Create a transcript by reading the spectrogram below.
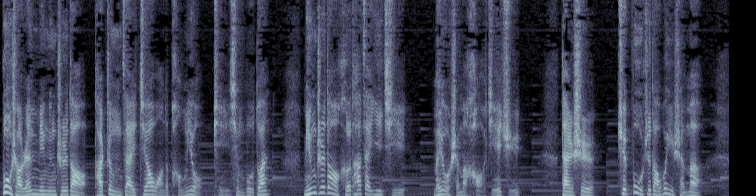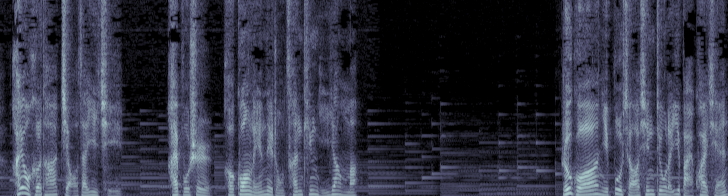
不少人明明知道他正在交往的朋友品性不端，明知道和他在一起没有什么好结局，但是却不知道为什么还要和他搅在一起，还不是和光临那种餐厅一样吗？如果你不小心丢了一百块钱，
